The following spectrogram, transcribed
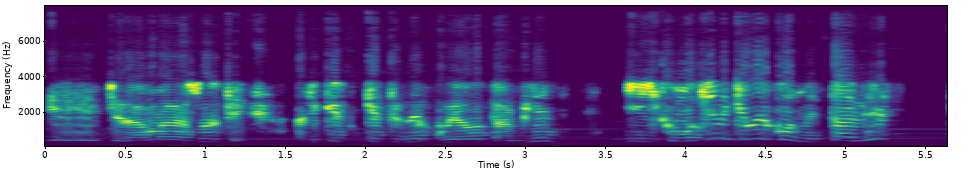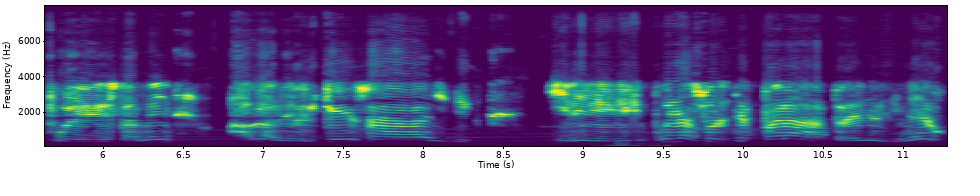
eh, te da mala suerte. Así que hay que tener cuidado también. Y como tiene que ver con metales, pues también habla de riqueza y de, y de buena suerte para atraer el dinero.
